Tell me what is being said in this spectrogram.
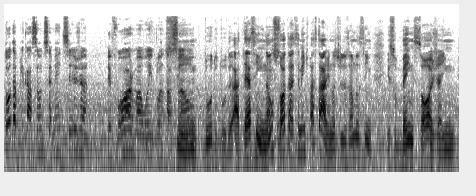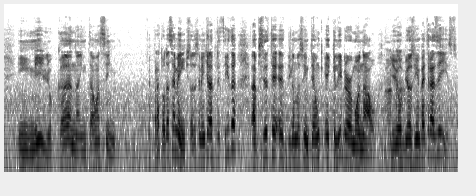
toda aplicação de semente, seja reforma ou implantação? Sim, tudo, tudo. Até assim, não só semente de pastagem, nós utilizamos assim, isso bem em soja, em, em milho, cana, então assim, para toda semente. Toda semente ela precisa, ela precisa ter, digamos assim, ter um equilíbrio hormonal. Uhum. E o biozinho vai trazer isso.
